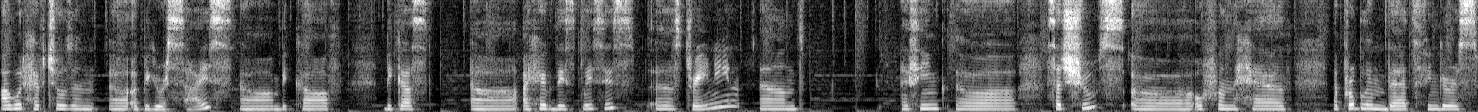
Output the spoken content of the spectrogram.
I would have chosen uh, a bigger size uh, because because uh, I have these places uh, straining and I think uh, such shoes often have a problem that fingers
